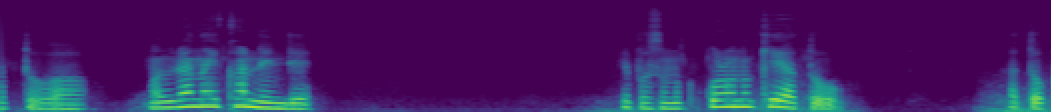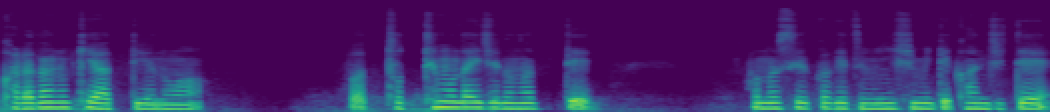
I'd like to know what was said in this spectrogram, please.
あとは、まあ、占い関連で、やっぱその心のケアと、あと体のケアっていうのは、やっぱとっても大事だなって、この数ヶ月身に染みて感じて、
